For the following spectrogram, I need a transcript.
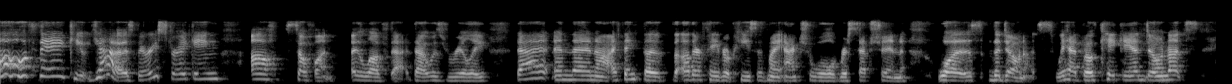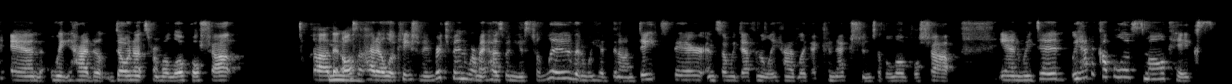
Oh, thank you. Yeah, it was very striking. Oh, so fun. I love that. That was really that. And then uh, I think the the other favorite piece of my actual reception was the donuts. We had both cake and donuts, and we had donuts from a local shop uh, that mm. also had a location in Richmond where my husband used to live, and we had been on dates there, and so we definitely had like a connection to the local shop. And we did. We had a couple of small cakes.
